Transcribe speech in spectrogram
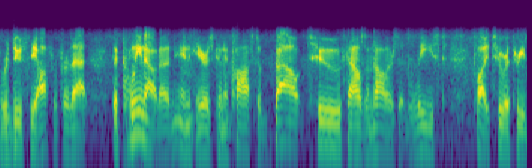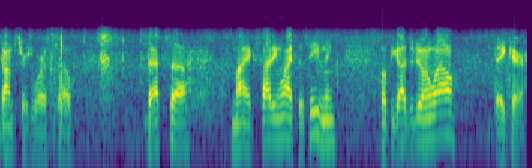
reduce the offer for that. The clean out in here is going to cost about $2,000 at least, probably two or three dumpsters worth. So that's uh, my exciting life this evening. Hope you guys are doing well. Take care.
